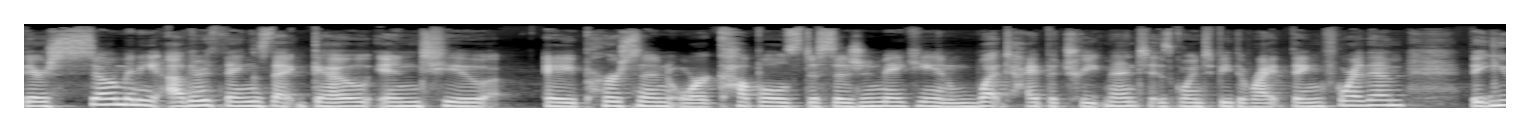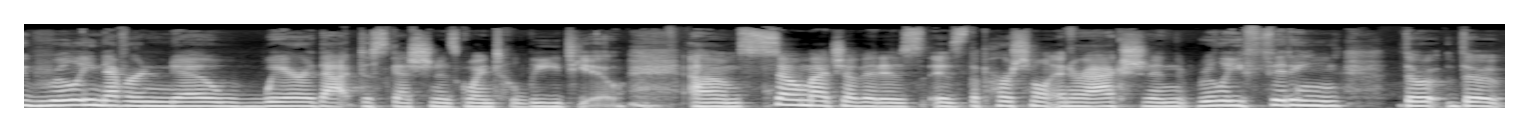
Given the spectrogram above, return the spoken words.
There's so many other things that go into a person or couple's decision making and what type of treatment is going to be the right thing for them that you really never know where that discussion is going to lead you. Um, so much of it is is the personal interaction really fitting the the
